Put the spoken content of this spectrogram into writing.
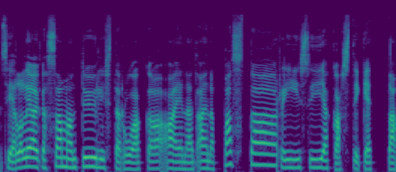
Siellä oli aika saman tyylistä ruokaa aina, että aina pastaa, riisiä ja kastiketta,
